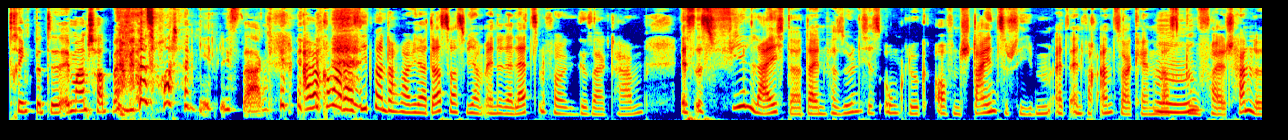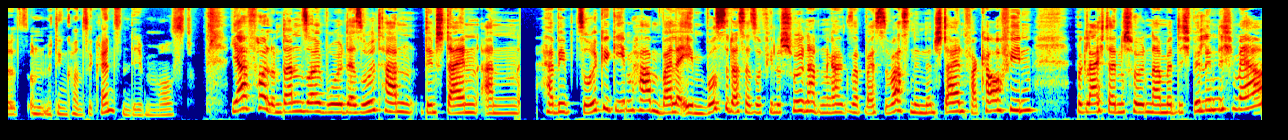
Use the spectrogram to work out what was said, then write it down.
trinkt bitte immer einen Shot, wenn wir das Wort angeblich sagen. Aber guck mal, da sieht man doch mal wieder das, was wir am Ende der letzten Folge gesagt haben. Es ist viel leichter, dein persönliches Unglück auf einen Stein zu schieben, als einfach anzuerkennen, mhm. dass du falsch handelst und mit den Konsequenzen leben musst. Ja, voll. Und dann soll wohl der Sultan den Stein an Habib zurückgegeben haben, weil er eben wusste, dass er so viele Schulden hat und hat gesagt, weißt du was, nimm den Stein, verkauf ihn, begleich deine Schulden damit, ich will ihn nicht mehr.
